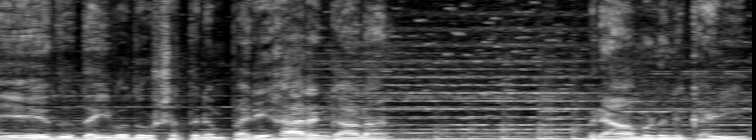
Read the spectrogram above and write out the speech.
ഏത് ദൈവദോഷത്തിനും പരിഹാരം കാണാൻ ബ്രാഹ്മണന് കഴിയും.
